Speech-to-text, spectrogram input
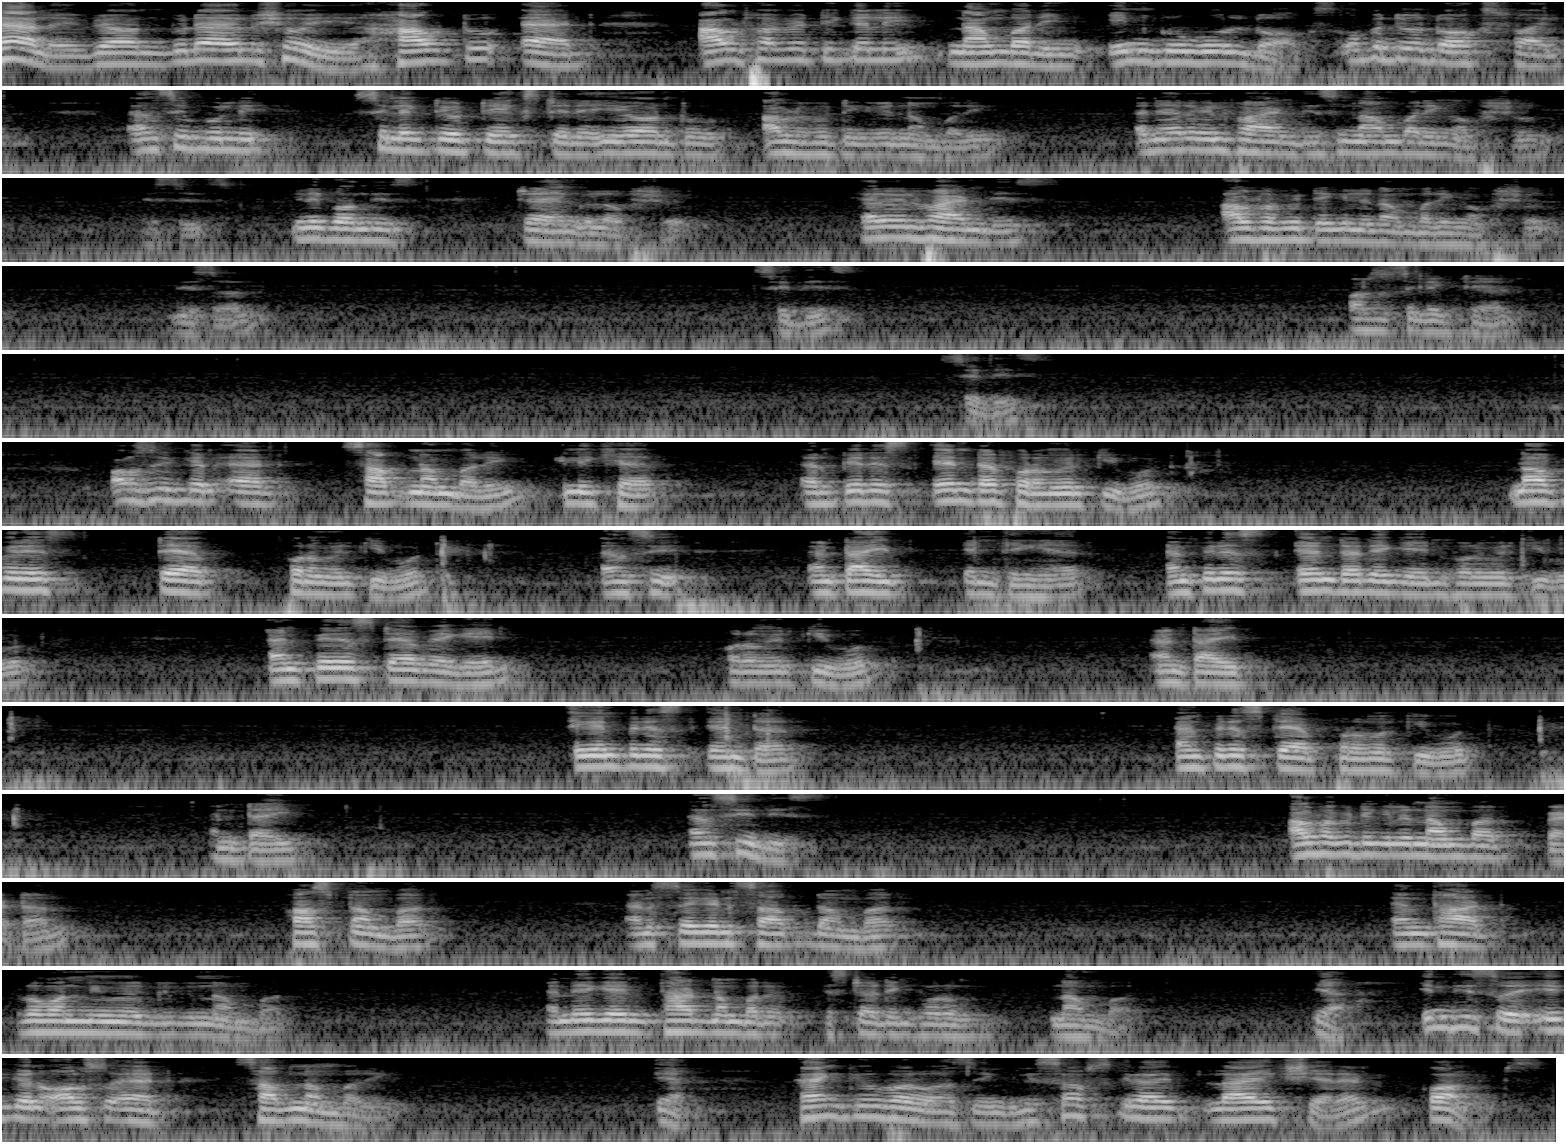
Hello everyone, today I will show you how to add alphabetically numbering in Google Docs. Open your Docs file and simply select your text area you want to alphabetically numbering and here you will find this numbering option. This is click on this triangle option. Here you will find this alphabetically numbering option. This one. See this also select here say this. Also you can add sub numbering click here and press enter from your keyboard. Now press tab from your keyboard and see and type anything here. And press enter again from your keyboard. And press tab again from your keyboard and type. Again press enter and press tab from your keyboard and type and see this. Alphabetically number pattern first number and second sub number and third roman numeric number and again third number starting from number. Yeah. In this way you can also add sub numbering yeah. Thank you for watching. Please subscribe like share and comments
